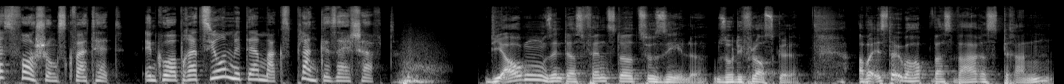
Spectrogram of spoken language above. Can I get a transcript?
Das Forschungsquartett in Kooperation mit der Max Planck Gesellschaft. Die Augen sind das Fenster zur Seele, so die Floskel. Aber ist da überhaupt was Wahres dran?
